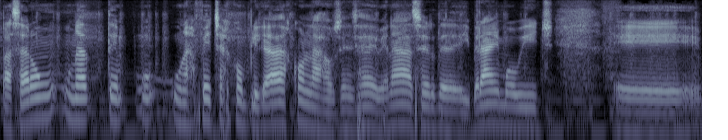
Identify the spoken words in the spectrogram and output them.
Pasaron unas fechas complicadas con las ausencias de Benacer, de Ibrahimovic, eh,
